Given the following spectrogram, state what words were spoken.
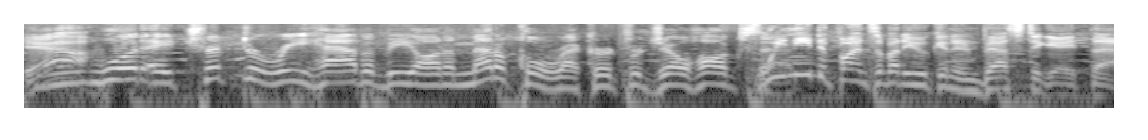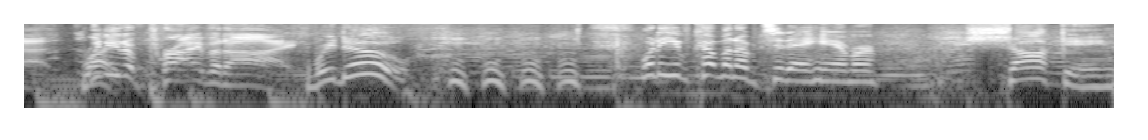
Yeah. Would a trip to rehab be on a medical record for Joe Hogsett? We need to find somebody who can investigate that. We need a private eye. We do. What do you have coming up today, Hammer? Shocking,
